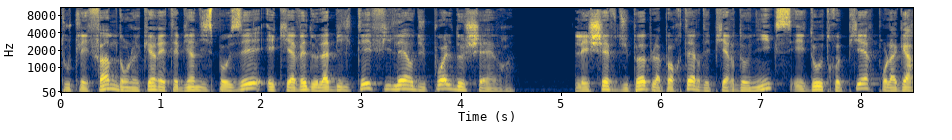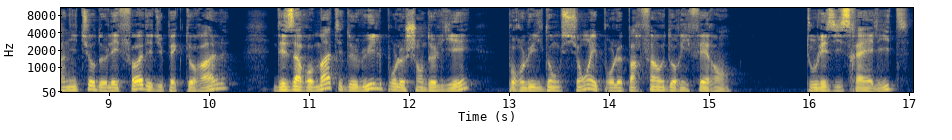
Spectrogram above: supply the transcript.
Toutes les femmes dont le cœur était bien disposé et qui avaient de l'habileté filèrent du poil de chèvre. Les chefs du peuple apportèrent des pierres d'onyx et d'autres pierres pour la garniture de l'éphod et du pectoral, des aromates et de l'huile pour le chandelier, pour l'huile d'onction et pour le parfum odoriférant. Tous les Israélites,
